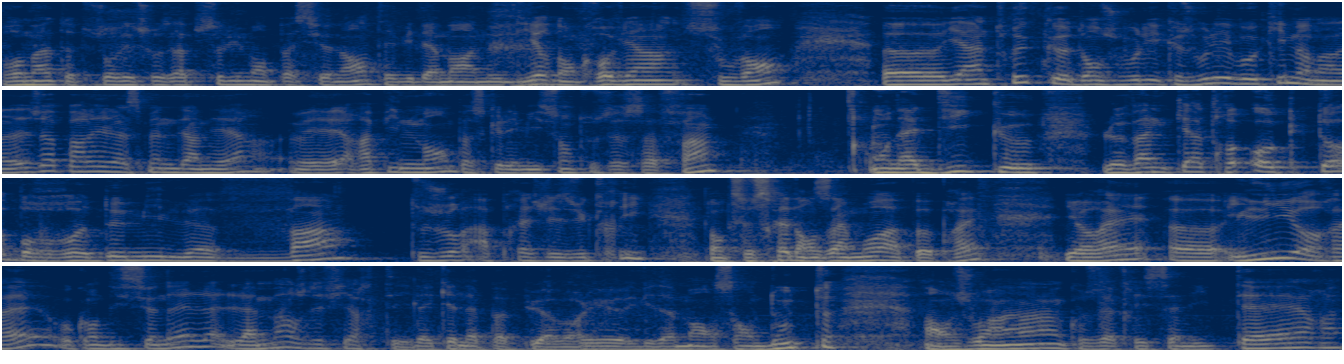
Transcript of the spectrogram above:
Romain, tu as toujours des choses absolument passionnantes évidemment à nous dire, donc reviens souvent. Euh, Il y a un truc dont je voulais, que je voulais évoquer, mais on en a déjà parlé la semaine dernière, mais rapidement parce que l'émission touche à sa fin. On a dit que le 24 octobre 2020, toujours après Jésus-Christ, donc ce serait dans un mois à peu près, il y aurait, euh, il y aurait au conditionnel la marche des fiertés, laquelle n'a pas pu avoir lieu évidemment sans doute en juin à cause de la crise sanitaire.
